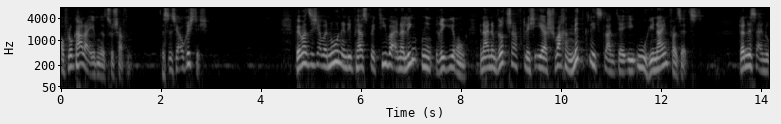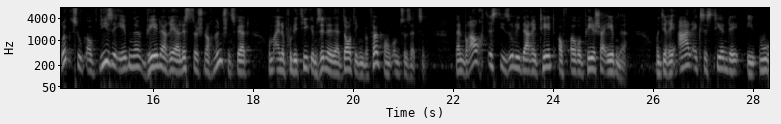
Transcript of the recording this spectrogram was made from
auf lokaler Ebene zu schaffen. Das ist ja auch richtig. Wenn man sich aber nun in die Perspektive einer linken Regierung in einem wirtschaftlich eher schwachen Mitgliedsland der EU hineinversetzt, dann ist ein Rückzug auf diese Ebene weder realistisch noch wünschenswert um eine Politik im Sinne der dortigen Bevölkerung umzusetzen, dann braucht es die Solidarität auf europäischer Ebene. Und die real existierende EU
